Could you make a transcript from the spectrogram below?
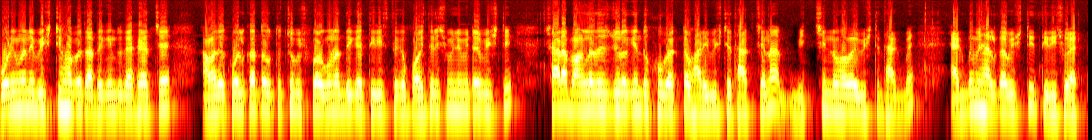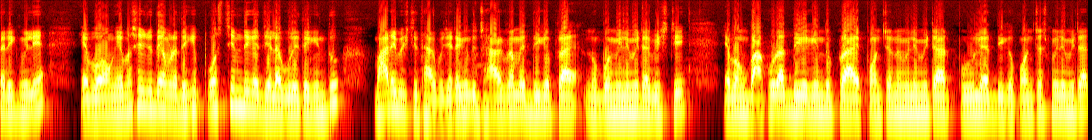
পরিমাণে বৃষ্টি হবে তাতে কিন্তু দেখা যাচ্ছে আমাদের কলকাতা উত্তর চব্বিশ পরগনার দিকে তিরিশ থেকে পঁয়ত্রিশ মিলিমিটার বৃষ্টি। সারা বাংলাদেশ জুড়ে কিন্তু খুব একটা ভারী বৃষ্টি থাকছে না, বিচ্ছিন্নভাবে বৃষ্টি থাকবে। একদমই হালকা বৃষ্টি, তিরিশ ও এক তারিখ মিলিয়ে। এবং এপাশে যদি আমরা দেখি পশ্চিম দিকের জেলাগুলিতে কিন্তু ভারী বৃষ্টি থাকবে, যেটা কিন্তু ঝাড়গ্রামের দিকে প্রায় নব্বই মিলিমিটার বৃষ্টি এবং বাঁকুড়ার দিকে কিন্তু প্রায় পঞ্চান্ন মিলিমিটার, পুরুলিয়ার দিকে পঞ্চাশ মিলিমিটার।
